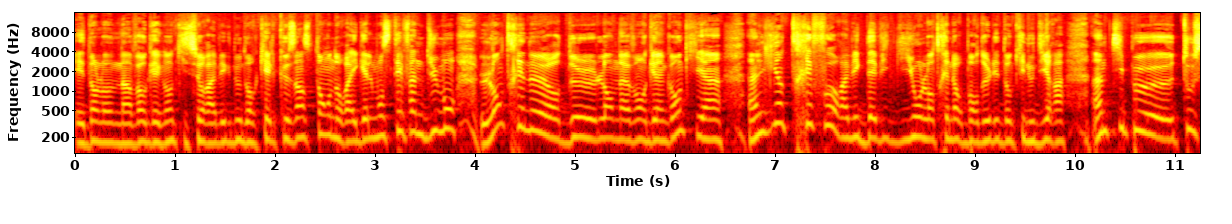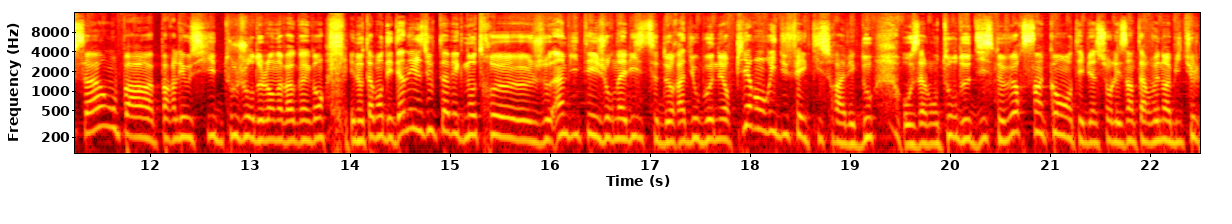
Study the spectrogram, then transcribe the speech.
et dans l'en-avant Guingamp qui sera avec nous dans quelques instants. On aura également Stéphane Dumont, l'entraîneur de l'en-avant Guingamp qui a un, lien très fort avec David Guillon, l'entraîneur bordelais, donc il nous dira un petit peu euh, tout ça. On va parler aussi toujours de l'en-avant Guingamp et notamment des derniers résultats avec notre euh, invité journaliste de Radio Bonheur, Pierre-Henri Dufay, qui sera avec nous aux alentours de 19h50 et bien sûr les intervenants habituels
